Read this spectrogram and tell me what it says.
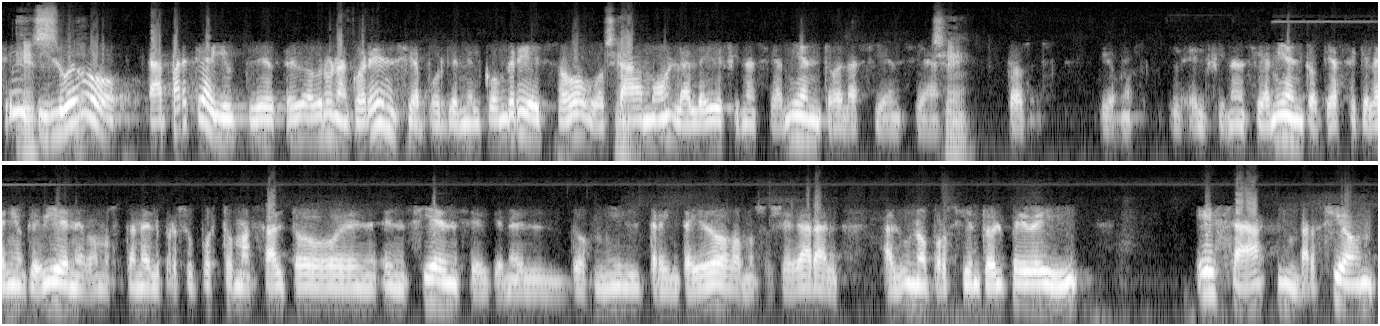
Sí, y luego, aparte hay, debe haber una coherencia, porque en el Congreso votamos la ley de financiamiento de la ciencia. Sí. Entonces, digamos, el financiamiento que hace que el año que viene vamos a tener el presupuesto más alto en, ciencia y que en el 2032 vamos a llegar al, al 1% del PBI, esa inversión,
